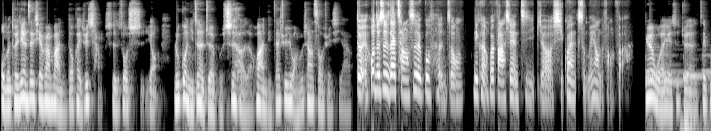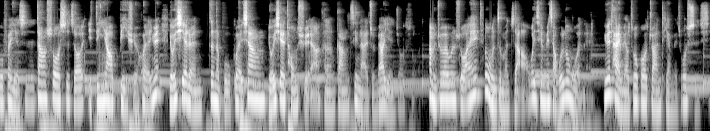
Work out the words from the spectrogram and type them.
我们推荐这些方法，你都可以去尝试做使用。如果你真的觉得不适合的话，你再去网络上搜寻其他。对，或者是在尝试的过程中，你可能会发现自己比较习惯什么样的方法。因为我也是觉得这部分也是上硕士之后一定要必学会的，因为有一些人真的不会，像有一些同学啊，可能刚进来准备要研究所，他们就会问说：“哎，论文怎么找？我以前没找过论文呢，因为他也没有做过专题，也没做过实习。”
